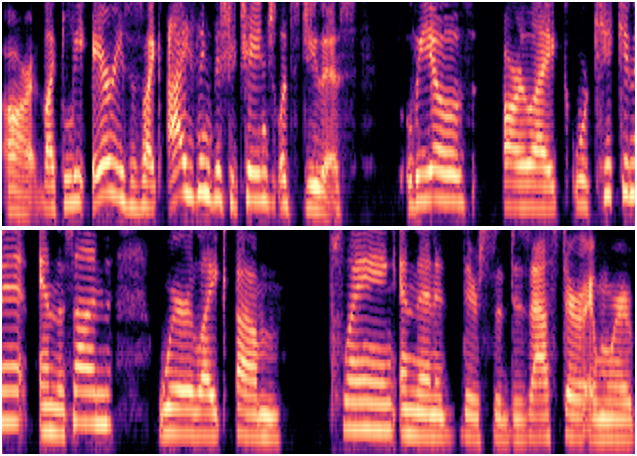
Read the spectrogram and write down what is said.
are. Like Le- Aries is like, I think this should change. Let's do this. Leos are like, we're kicking it, and the sun, we're like, um, playing and then it, there's a disaster and we're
